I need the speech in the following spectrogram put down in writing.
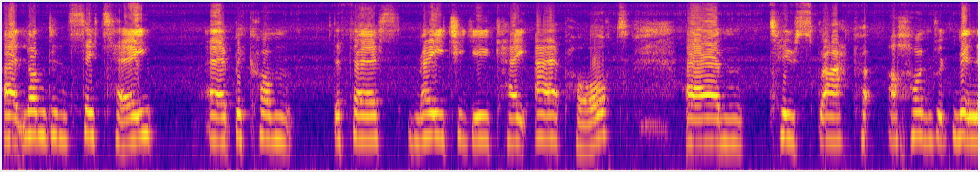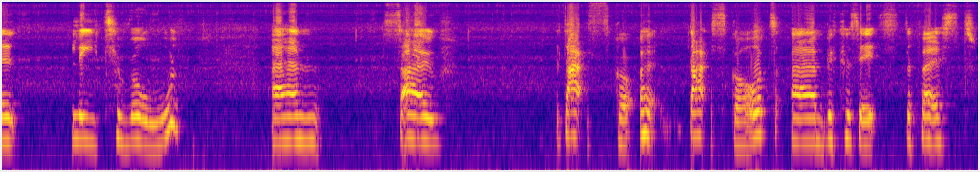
uh, London City uh, become the first major UK airport um, to scrap a 100 millilitre rule. Um, so that's good, uh, that's good um, because it's the first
